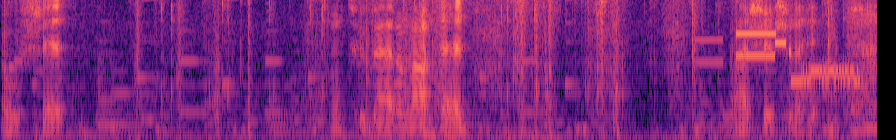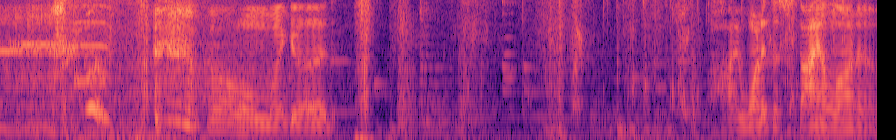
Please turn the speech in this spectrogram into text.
Oh shit. Well, too bad I'm not dead. That shit should have hit me. oh my god. I wanted the style on him.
